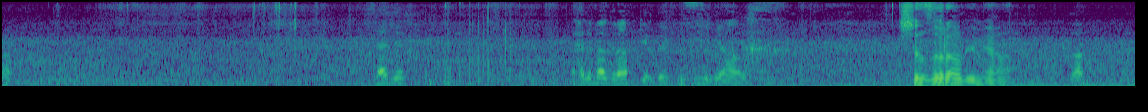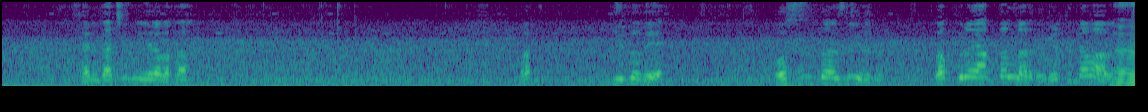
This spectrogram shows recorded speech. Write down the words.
Bak. Sedir. Elime grap girdi. Uykusuzum ya abi. İşin zor abim ya. Bak. Senin kaçırdığın yere bak ha. Bak. Girdi odaya. O sızı da hızlı yürüdü. Bak buraya atlarlardı. Gördün mü abi? He.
